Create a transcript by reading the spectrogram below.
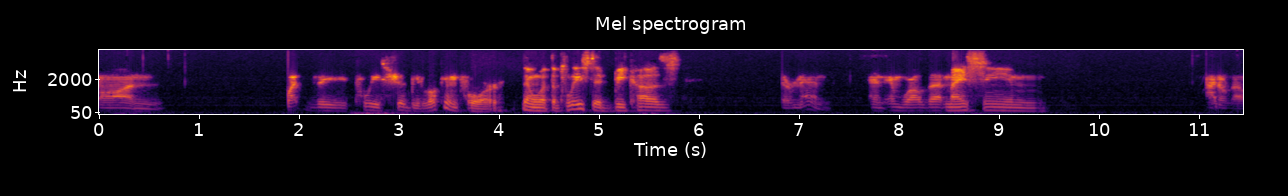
on what the police should be looking for than what the police did because they're men. And and while that may seem, I don't know,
